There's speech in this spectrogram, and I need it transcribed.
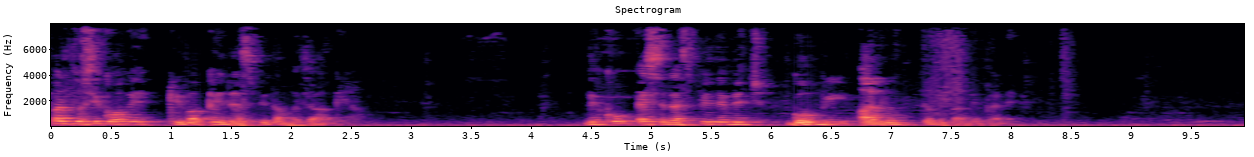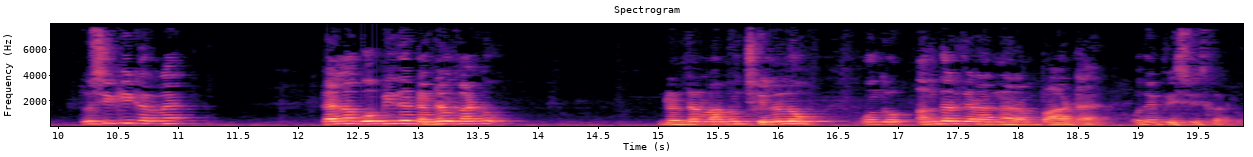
ਪਰ ਤੁਸੀਂ ਕਹੋਗੇ ਕਿ ਵਾਕਈ ਰੈਸਪੀ ਦਾ ਮਜ਼ਾ ਆ ਗਿਆ। ਦੇਖੋ, ਇਸ ਰੈਸਪੀ ਦੇ ਵਿੱਚ ਗੋਭੀ, ਆਲੂ ਤੇ ਮਸਾਲੇ ਪੈਣੇ। ਤੁਸੀਂ ਕੀ ਕਰਨਾ ਹੈ? ਪਹਿਲਾਂ ਗੋਭੀ ਦੇ ਡੰਡਲ ਕੱਢ ਲਓ। ਡੰਡਲਾਂ ਨੂੰ ਛਿੱਲ ਲਓ। ਉਹਦੋਂ ਅੰਦਰ ਜਿਹੜਾ ਨਰਮ ਪਾਰਟ ਹੈ, ਉਹਦੇ ਪੀਸਿਸ ਕਰ ਲਓ।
